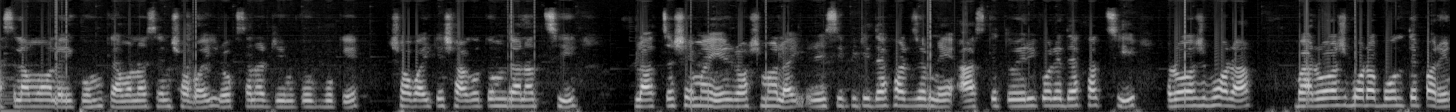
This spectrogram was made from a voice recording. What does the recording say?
আসসালামু আলাইকুম, কেমন আছেন সবাই? রোকসানা ড্রিম কুকবুকে সবাইকে স্বাগতম জানাচ্ছি। লাচ্চা সেমাইয়ের রসমালাই রেসিপিটি দেখার জন্য আজকে তৈরি করে দেখাচ্ছি রস ভরা বা রস ভরা বলতে পারেন।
